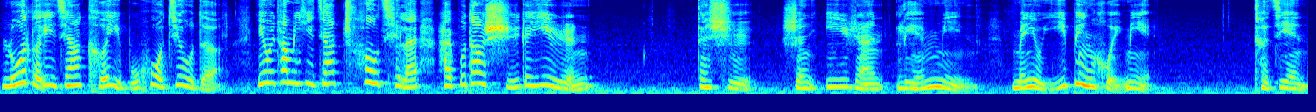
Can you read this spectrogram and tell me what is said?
罗德一家可以不获救的，因为他们一家凑起来还不到十个亿人。但是神依然怜悯，没有一并毁灭。可见，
